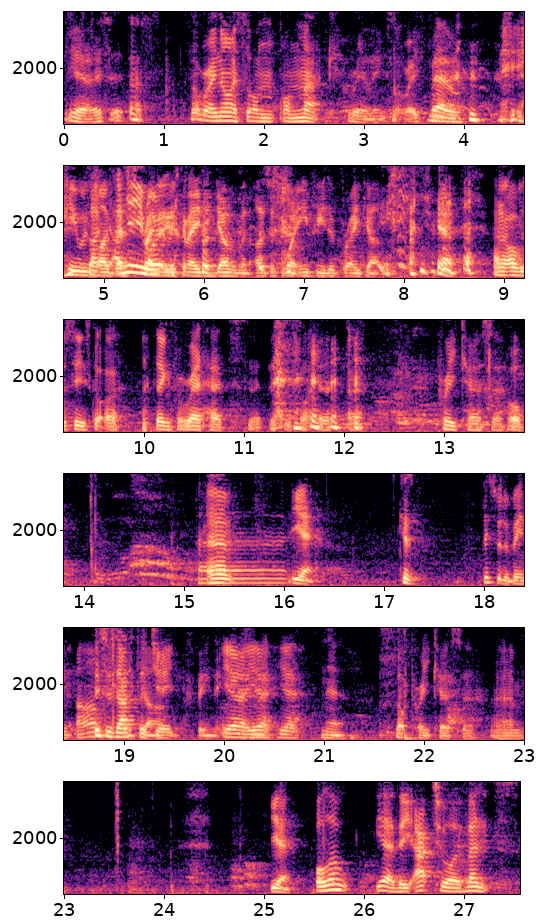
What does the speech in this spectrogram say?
Yeah, it's, that's not very nice on, on Mac, really. It's not very fair. he was like, my I best friend were- in the Canadian government. I was just waiting for you to break up. yeah, and obviously he's got a, a thing for redheads. This is like a, a precursor. Or Uh, yeah, because this would have been after. this was after G. Phoenix. yeah, yeah, it? yeah. yeah, Not precursor. Um, yeah. although, yeah, the actual events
